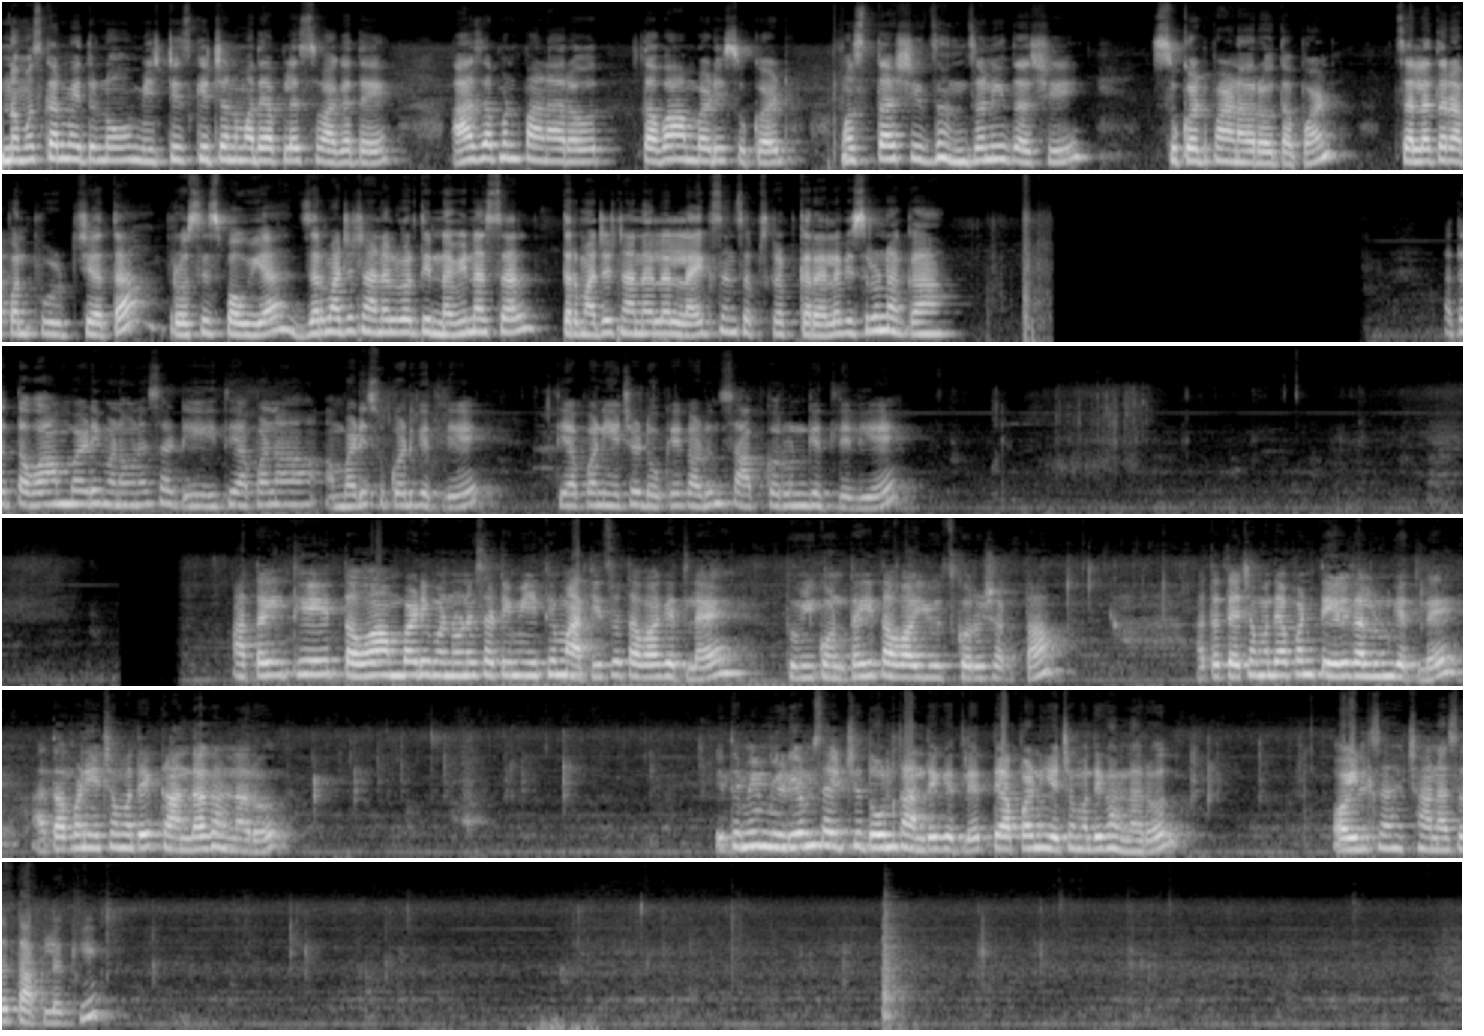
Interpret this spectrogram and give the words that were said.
नमस्कार मैत्रिणो मिस्टीज किचनमध्ये आपलं स्वागत आहे. आज आपण पाहणार आहोत तवा आंबाडी सुकट मस्त अशी झणझणीत अशी सुकट पाहणार आहोत आपण. चला तर आपण पुढची आता प्रोसेस पाहूया. जर माझ्या चॅनलवरती नवीन असाल तर माझ्या चॅनलला लाईक्स आणि सबस्क्राईब करायला विसरू नका. आता तवा आंबाडी बनवण्यासाठी इथे आपण आंबाडी सुकट घेतली आहे. ती आपण याचे डोके काढून साफ करून घेतलेली आहे. आता इथे तवा आंबाडी बनवण्यासाठी मी इथे मातीचा तवा घेतला आहे तुम्ही कोणताही तवा यूज करू शकता. आता त्याच्यामध्ये आपण तेल घालून घेतलं आहे आता आपण याच्यामध्ये कांदा घालणार आहोत. इथे मी मीडियम साईजचे दोन कांदे घेतले ते आपण याच्यामध्ये घालणार आहोत. ऑइल छान असं तापलं की.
